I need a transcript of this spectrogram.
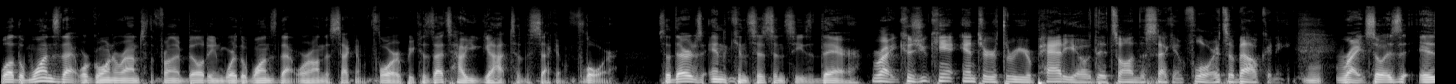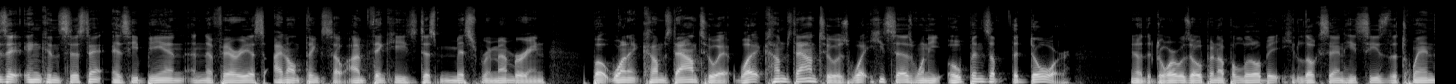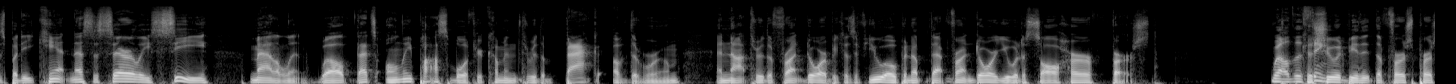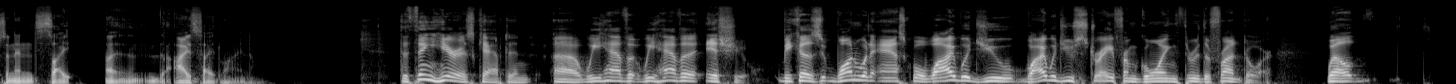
Well, the ones that were going around to the front of the building were the ones that were on the second floor because that's how you got to the second floor. So there's inconsistencies there. Right, because you can't enter through your patio that's on the second floor. It's a balcony. Mm, right. So is is it inconsistent? Is he being nefarious? I don't think so. I think he's just misremembering. But when it comes down to it, what it comes down to is what he says when he opens up the door. You know, the door was open up a little bit. He looks in, he sees the twins, but he can't necessarily see Madeleine. Well, that's only possible if you're coming through the back of the room and not through the front door because if you opened up that front door, you would have saw her first Well, the because thing she would be the, the first person in sight, uh, in the eyesight line. the thing here is, Captain, uh, we have a, we have a issue because one would ask, well, why would you why would you stray from going through the front door? Well,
